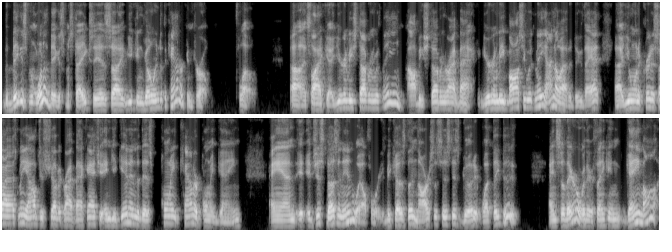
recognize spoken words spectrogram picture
The biggest, one of the biggest mistakes is uh, you can go into the counter control flow. Uh, it's like uh, you're going to be stubborn with me, I'll be stubborn right back. You're going to be bossy with me, I know how to do that. Uh, you want to criticize me, I'll just shove it right back at you. And you get into this point counterpoint game, and it, it just doesn't end well for you because the narcissist is good at what they do. And so they're over there thinking, game on.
